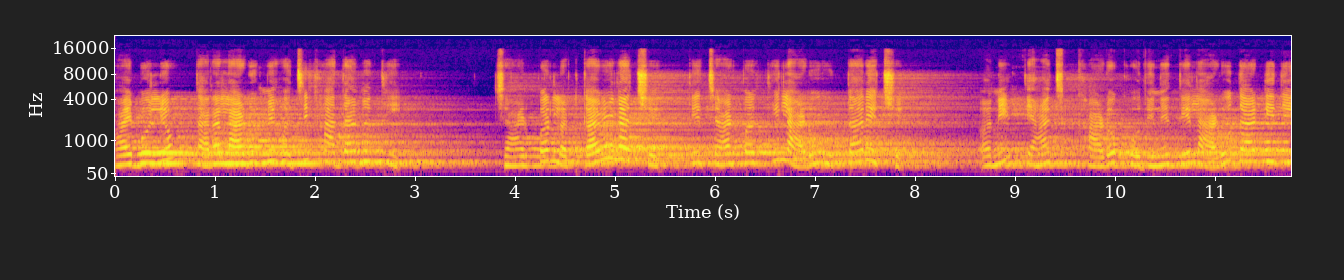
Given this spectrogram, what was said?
ભાઈ બોલ્યો, તારા લાડુ મેં હજી ખાધા નથી. ઝાડ પર લટકાવેલા છે, તે ઝાડ પરથી લાડુ ઉતારે છે અને ત્યાં જ ખાડો ખોદીને તે લાડુ દાટી દે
